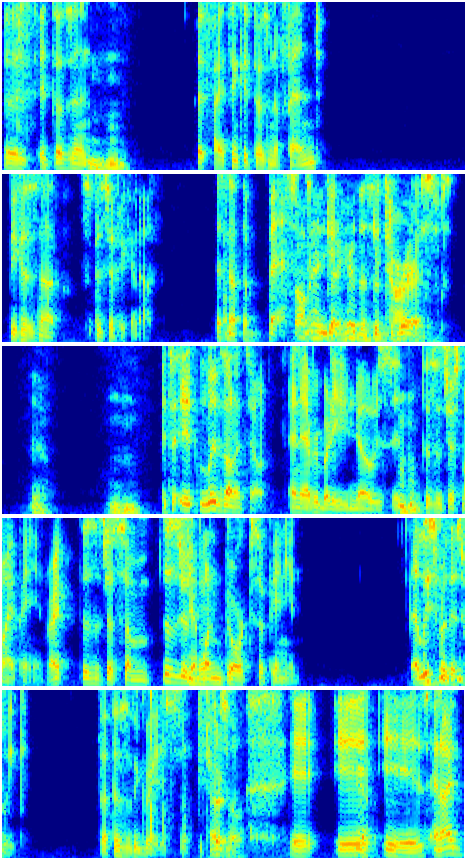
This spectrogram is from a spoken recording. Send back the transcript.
It, it doesn't. hmm it- I think it doesn't offend because it's not specific enough. It's not the best. Oh man, you gotta hear this. It's the greatest. guitarist. hmm It's it lives on its own, and everybody knows it. Mhm. This is just my opinion, right? This is just some. This is just Yeah. one dork's opinion, at least for this week. But this is the greatest guitar Certainly. solo. It it is, and I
